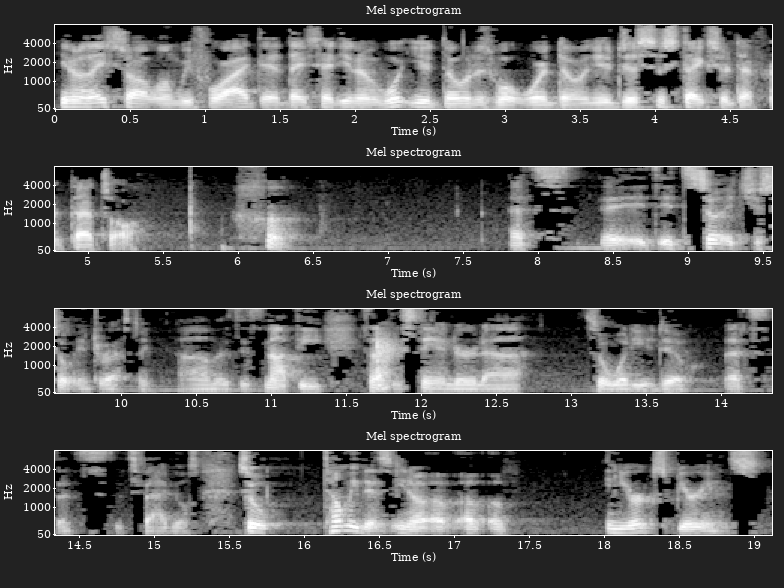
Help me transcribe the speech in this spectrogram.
you know, they saw it long before I did. They said, you know, what you're doing is what we're doing. You just the stakes are different. That's all. Huh. That's it's it's so it's just so interesting. Um, it's, it's not the it's not the standard. Uh, so what do you do? That's that's that's fabulous. So tell me this. You know, of, of, of in your experience,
